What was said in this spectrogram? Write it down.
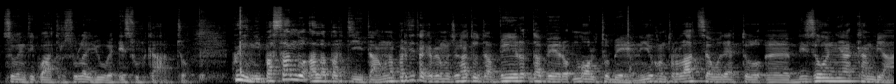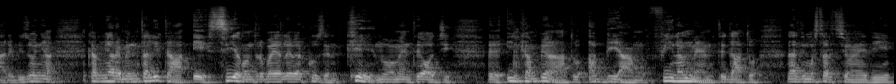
su 24 sulla Juve e sul calcio. Quindi passando alla partita, una partita che abbiamo giocato davvero davvero molto bene. Io contro Lazio avevo detto eh, bisogna cambiare, bisogna cambiare mentalità e sia contro Bayer Leverkusen che nuovamente oggi eh, in campionato abbiamo finalmente dato la dimostrazione di,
